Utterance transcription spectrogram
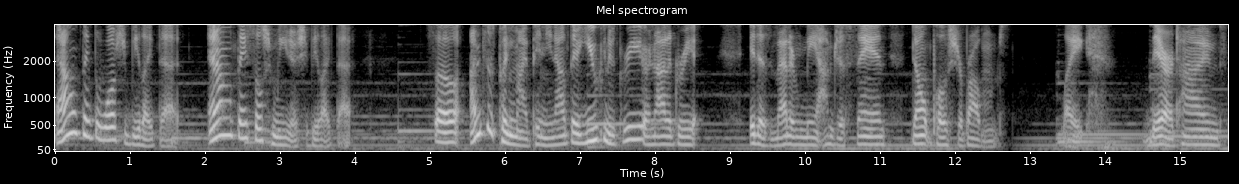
And I don't think the world should be like that. And I don't think social media should be like that. So I'm just putting my opinion out there. You can agree or not agree. It doesn't matter to me. I'm just saying, don't post your problems. Like, there are times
